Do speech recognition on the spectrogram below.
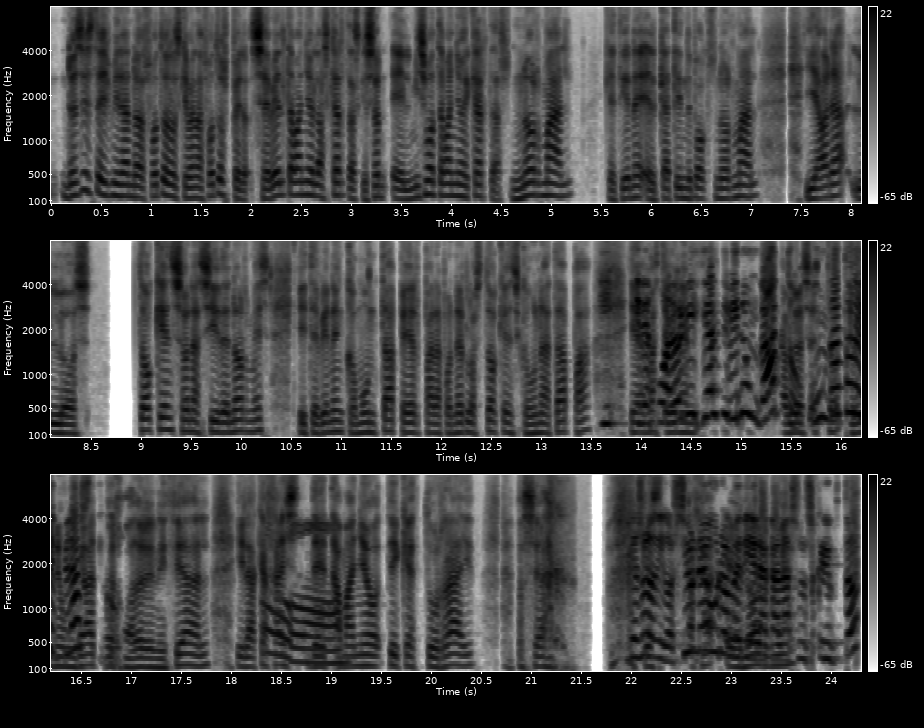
no sé si estáis mirando las fotos, los que ven las fotos, pero se ve el tamaño de las cartas, que son el mismo tamaño de cartas normal, que tiene el Cat in the Box normal, y ahora los tokens son así de enormes y te vienen como un tupper para poner los tokens con una tapa. y, y además te jugador vienen- inicial te viene un gato, un esto, gato te de viene un gato plástico. de jugador inicial y la caja es de Oh. tamaño Ticket to Ride. O sea, Yo solo digo, si un euro me diera cada suscriptor,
